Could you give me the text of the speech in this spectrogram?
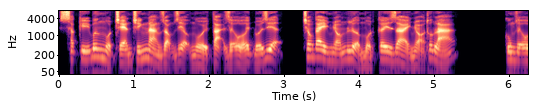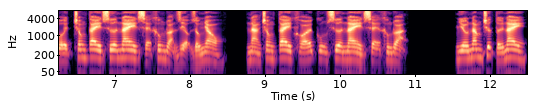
Sắc ký bưng một chén chính nàng giọng rượu ngồi tại dưới ổ đối diện, trong tay nhóm lửa một cây dài nhỏ thuốc lá. Cùng dưới ổ trong tay xưa nay sẽ không đoạn rượu giống nhau, nàng trong tay khói cũng xưa nay sẽ không đoạn. Nhiều năm trước tới nay,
